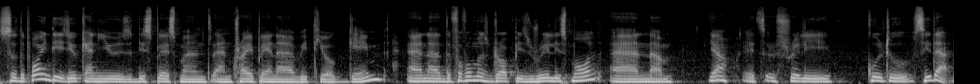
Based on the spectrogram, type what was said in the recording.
so the point is you can use displacement and triplanar with your game. And uh, the performance drop is really small and um, yeah it's, it's really cool to see that.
